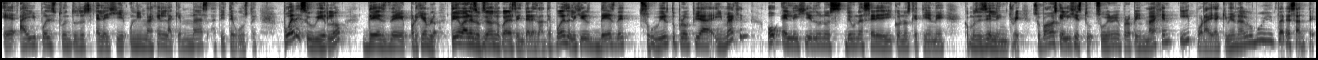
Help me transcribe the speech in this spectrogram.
Eh, ahí puedes tú entonces elegir una imagen la que más a ti te guste. Puedes subirlo desde, por ejemplo, tiene varias opciones, lo cual está interesante. Puedes elegir desde subir tu propia imagen o elegir de, unos, de una serie de iconos que tiene, como se dice, Linktree. Supongamos que eliges tú subir mi propia imagen y por ahí aquí viene algo muy interesante.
